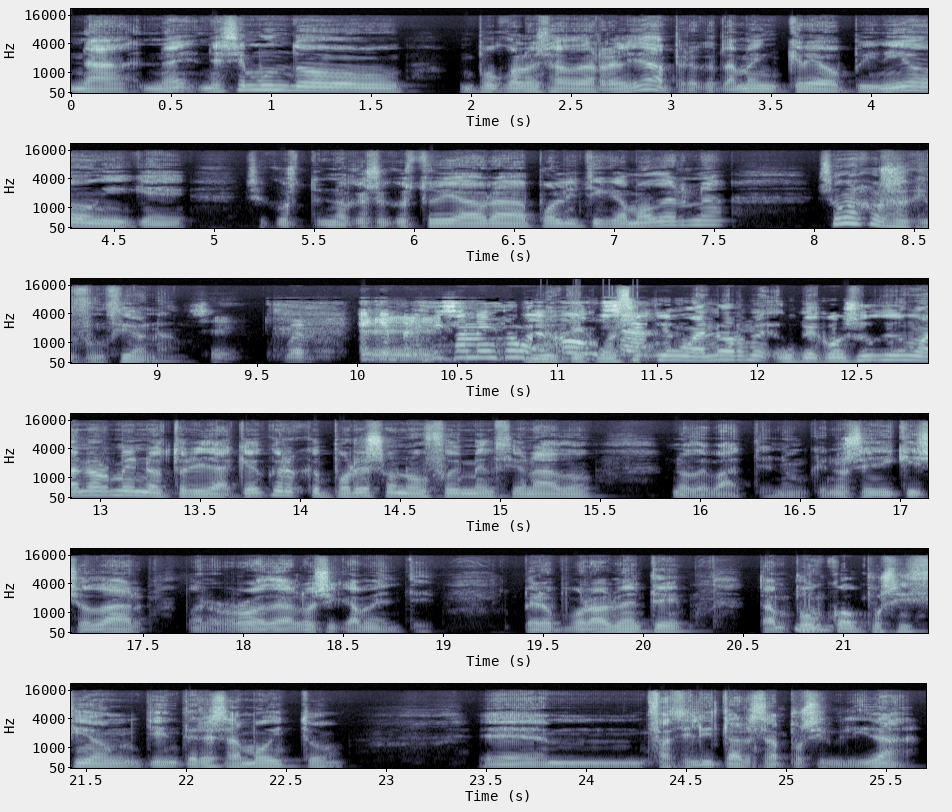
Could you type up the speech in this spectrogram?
na, na, nese mundo un pouco alonxado da realidade, pero que tamén crea opinión e que se no que se construía ahora a política moderna, son as cousas que funcionan. Sí. Bueno, é que eh, precisamente unha cousa... O que consigue unha enorme, o que consigue unha enorme notoriedade, que eu creo que por eso non foi mencionado no debate, non? Que non se lle quixo dar, bueno, roda, lóxicamente, pero probablemente tampouco a oposición lle interesa moito eh, facilitar esa posibilidade.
